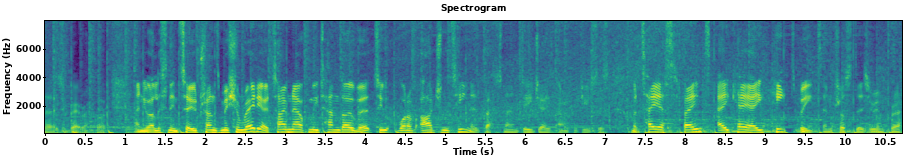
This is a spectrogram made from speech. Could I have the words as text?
Uh, it's a great record. And you are listening to Transmission Radio. Time now for me to hand over to one of Argentina's best known DJs and producers, Matias Faint, aka Heatbeat. And trust us, you're in for a,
